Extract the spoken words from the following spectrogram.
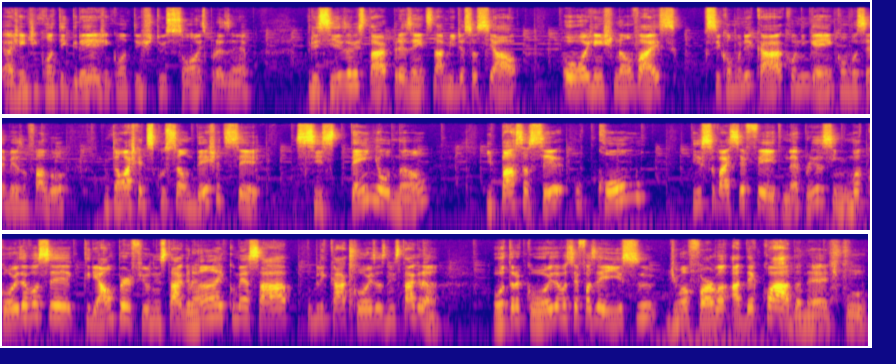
a gente enquanto igreja, enquanto instituições, por exemplo, precisam estar presentes na mídia social, ou a gente não vai se comunicar com ninguém, como você mesmo falou. Então acho que a discussão deixa de ser se tem ou não e passa a ser o como isso vai ser feito, né? Por isso assim, uma coisa é você criar um perfil no Instagram e começar a publicar coisas no Instagram. Outra coisa é você fazer isso de uma forma adequada, né? Tipo,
